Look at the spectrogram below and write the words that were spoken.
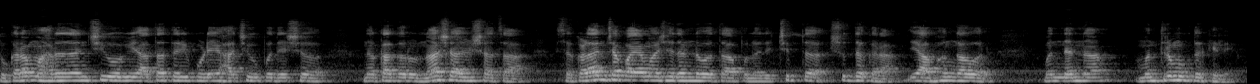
तुकाराम महाराजांची ओवी आता तरी पुढे हाची उपदेश नका करू नाश आयुष्याचा. सकळांच्या पाया माझे दंडवत आपुलले चित्त शुद्ध करा. या अभंगावर बंद्यांना मंत्रमुग्ध केले.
